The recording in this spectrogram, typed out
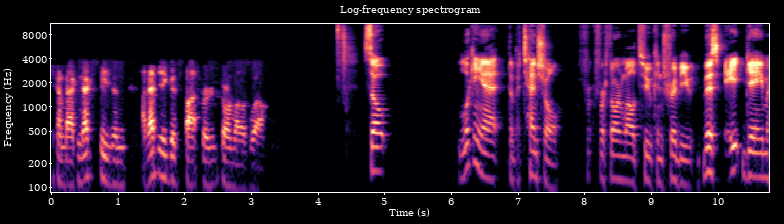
to come back next season. Uh, that'd be a good spot for Thornwell as well. So, looking at the potential for, for Thornwell to contribute this eight-game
